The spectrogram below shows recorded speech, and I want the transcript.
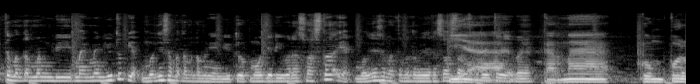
teman-teman di main-main YouTube ya kumpulnya sama teman-teman yang YouTube. Mau jadi wira swasta ya kumpulnya sama teman-teman wira swasta Iya, seperti itu ya Pak. ya. karena kumpul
